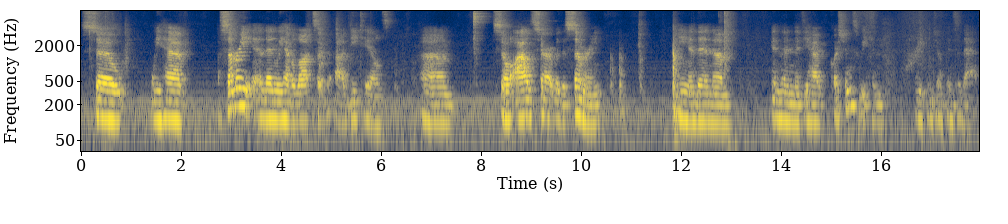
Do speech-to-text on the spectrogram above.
so we have a summary and then we have lots of, uh, details. Um, so I'll start with the summary. And then, um, and then if you have questions, we can, we can jump into that.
